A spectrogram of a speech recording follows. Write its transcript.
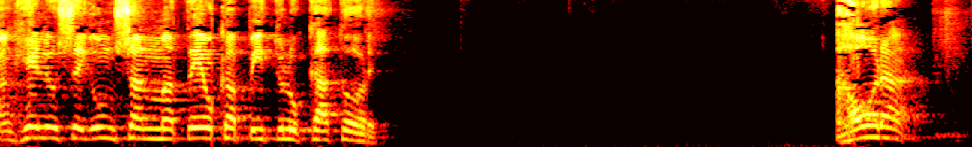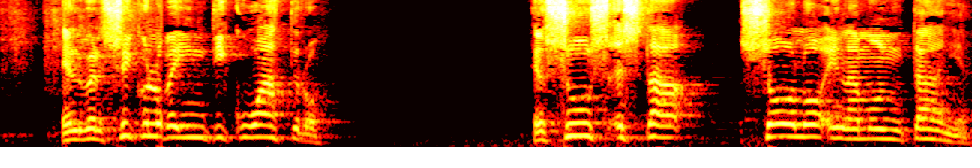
Evangelio según San Mateo capítulo 14. Ahora, el versículo 24. Jesús está solo en la montaña,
